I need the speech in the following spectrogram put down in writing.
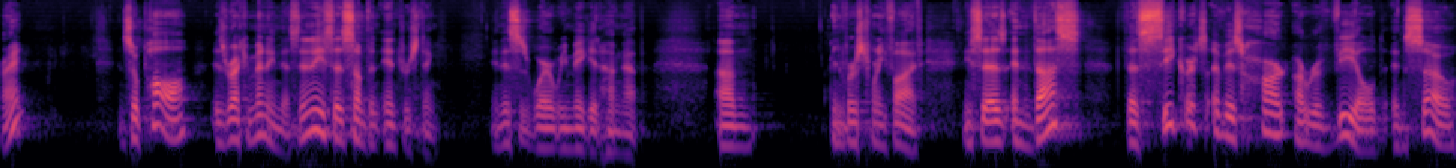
right? And so Paul is recommending this. And then he says something interesting, and this is where we may get hung up. Um, in verse 25, he says, And thus the secrets of his heart are revealed, and so,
